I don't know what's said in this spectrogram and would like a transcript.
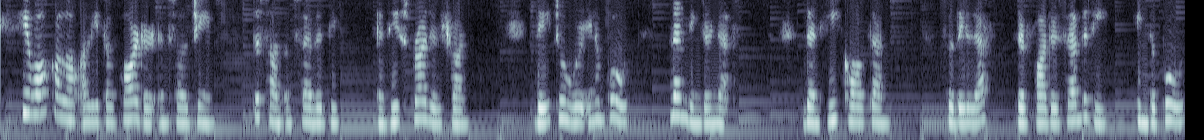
he walked along a little farther and saw James, the son of Zebedee, and his brother John. They too were in a boat, mending their nets. Then he called them. So they left their father Zebedee in the boat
